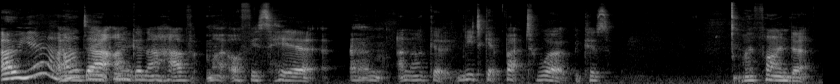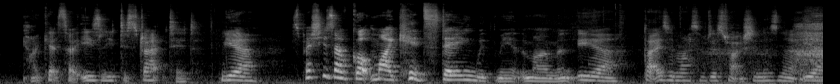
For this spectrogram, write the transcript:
Oh yeah. and uh, I'm gonna have my office here um, and I go, need to get back to work because I find that I get so easily distracted. Yeah. Especially as I've got my kids staying with me at the moment. Yeah. That is a massive distraction, isn't it? Yeah.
